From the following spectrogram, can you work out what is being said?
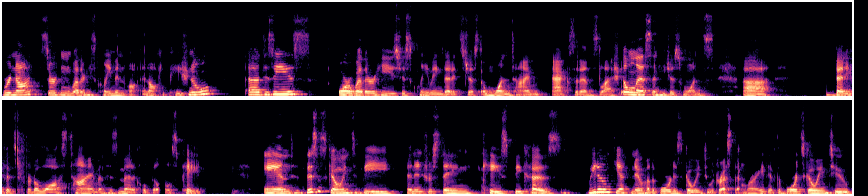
we're not certain whether he's claiming an occupational uh, disease or whether he's just claiming that it's just a one-time accident slash illness and he just wants uh, benefits for the lost time and his medical bills paid. And this is going to be an interesting case because we don't yet know how the board is going to address them, right? If the board's going to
